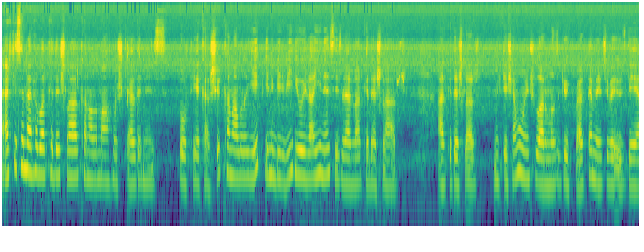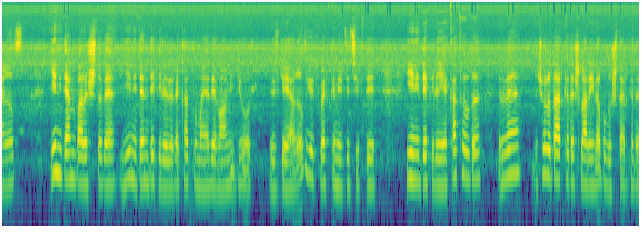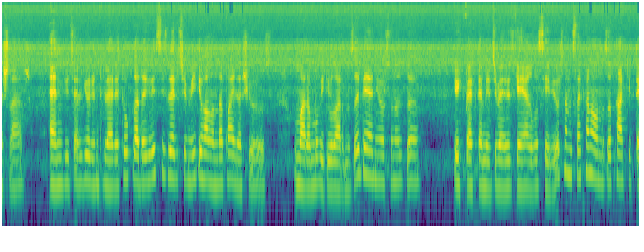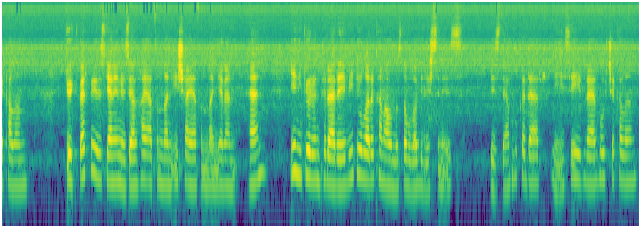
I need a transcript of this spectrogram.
Herkese merhaba arkadaşlar. Kanalıma hoş geldiniz. Ortaya Karşı kanalı yepyeni bir videoyla yine sizlerle arkadaşlar. Arkadaşlar muhteşem oyuncularımız Gökberk Demirci ve Özge Yağız yeniden barıştı ve yeniden defilelere katılmaya devam ediyor. Özge Yağız Gökberk Demirci çifti yeni defileye katıldı ve şurada arkadaşlarıyla buluştu arkadaşlar en güzel görüntüleri topladık ve sizler için video halinde paylaşıyoruz. Umarım bu videolarımızı beğeniyorsunuzdur. Gökberk Demirci ve Özge Yağız'ı seviyorsanız da kanalımızı takipte kalın. Gökberk ve Özge'nin özel hayatından, iş hayatından gelen en yeni görüntüleri, videoları kanalımızda bulabilirsiniz. Bizden bu kadar. İyi seyirler, hoşçakalın.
